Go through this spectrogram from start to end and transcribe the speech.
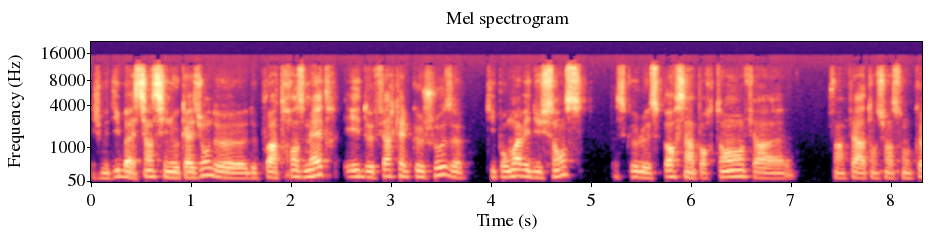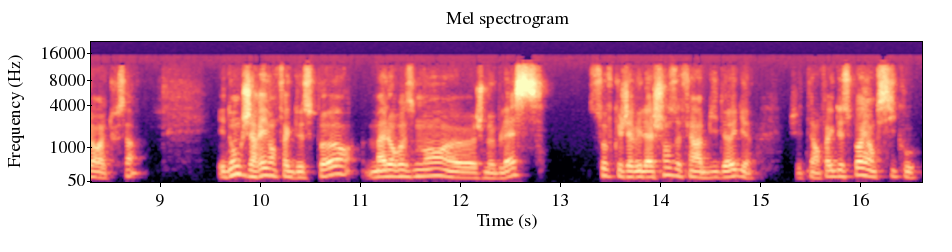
je me dis, bah, tiens, c'est une occasion de, pouvoir transmettre et de faire quelque chose qui pour moi avait du sens, parce que le sport, c'est important, faire, enfin, faire attention à son corps et tout ça. Et donc, j'arrive en fac de sport. Malheureusement, euh, je me blesse, sauf que j'avais la chance de faire un bidog. J'étais en fac de sport et en psycho.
